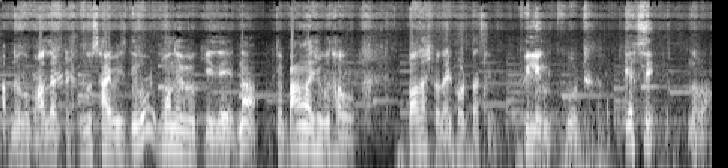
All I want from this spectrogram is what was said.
আপনাকে ভালো একটা সুন্দর সার্ভিস দিব। মনে হবে কি যে, না বাংলাদেশে কোথাও বাজার সদাই করতেছে। ফিলিং গুড ঠিক আছে? ধন্যবাদ।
